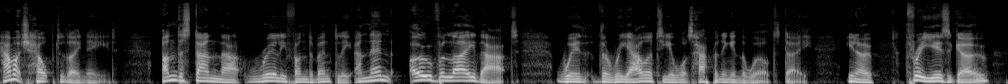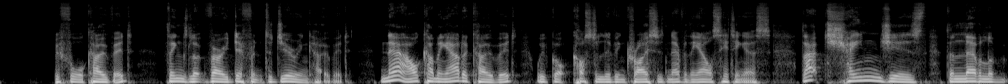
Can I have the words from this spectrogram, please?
How much help do they need? Understand that really fundamentally and then overlay that with the reality of what's happening in the world today. You know, 3 years ago before COVID, things looked very different to during COVID. Now, coming out of COVID, we've got cost of living crisis and everything else hitting us. That changes the level of,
